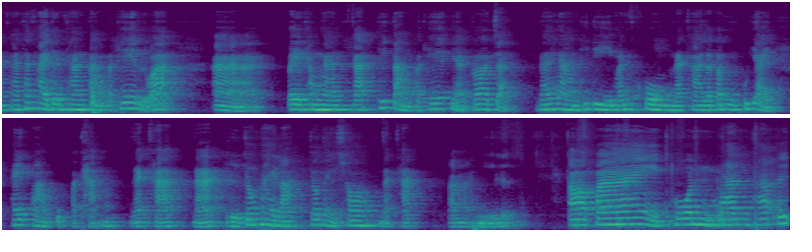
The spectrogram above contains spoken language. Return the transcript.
นะคะ ถ้าใครเดินทางต่างประเทศหรือว่าไปทำงานที่ต่างประเทศเนี่ยก็จะได้งานที่ดีมั่นคงนะคะ แล้วก็มีผู้ใหญ่ให้ความอุปถัมภ์นะคะนะหรือเจ้านายรักเจ้านายชอบนะคะ ประมาณนี้เลย ต่อไปคนวันพระฤ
